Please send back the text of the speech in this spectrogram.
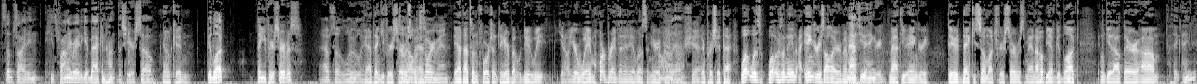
subsiding, he's finally ready to get back and hunt this year. So, No kidding. good luck. Thank you for your service. Absolutely. Yeah, thank you for your service, man. story, man. Yeah, that's unfortunate to hear, but dude, we, you know, you're way more brave than any of us in here. hell yeah. Oh, shit. I appreciate that. What was what was the name? Angry is all I remember. Matthew Angry. Matthew Angry, dude. Thank you so much for your service, man. I hope you have good luck and get out there. Um, I think I think,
